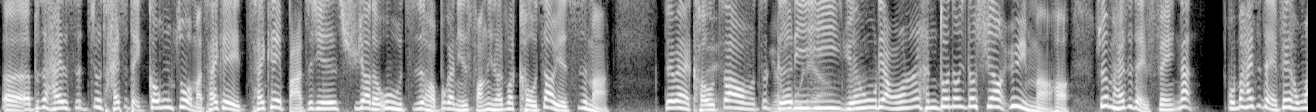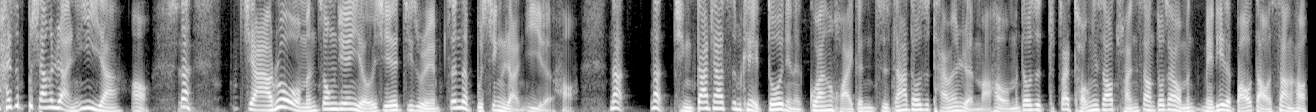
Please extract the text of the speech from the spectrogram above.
呃，不是，还是就还是得工作嘛，才可以才可以把这些需要的物资哈，不管你是防疫，不口罩也是嘛，对不对？口罩、这隔离衣、原物料，我们很多东西都需要运嘛。哈，所以我们还是得飞。那我们还是得飞，我们还是不想染疫呀。哦，那假若我们中间有一些机组人员真的不幸染疫了，哈，那那请大家是不是可以多一点的关怀跟支持？大家都是台湾人嘛，哈，我们都是在同一艘船上，都在我们美丽的宝岛上，哈，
